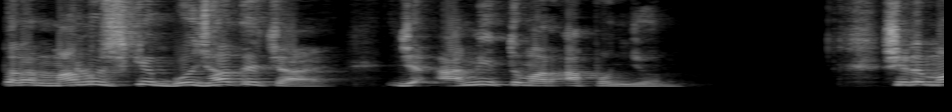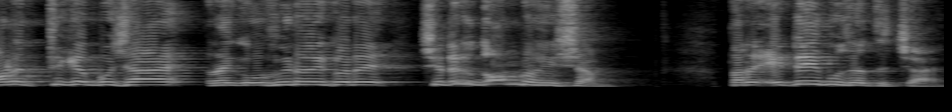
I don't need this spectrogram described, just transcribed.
তারা মানুষকে বোঝাতে চায় যে আমি তোমার আপনজন। সেটা মনের থেকে বোঝায়, নাকি অভিনয় করে, সেটা কিন্তু অন্য হিসাব। তারা এটাই বোঝাতে চায়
